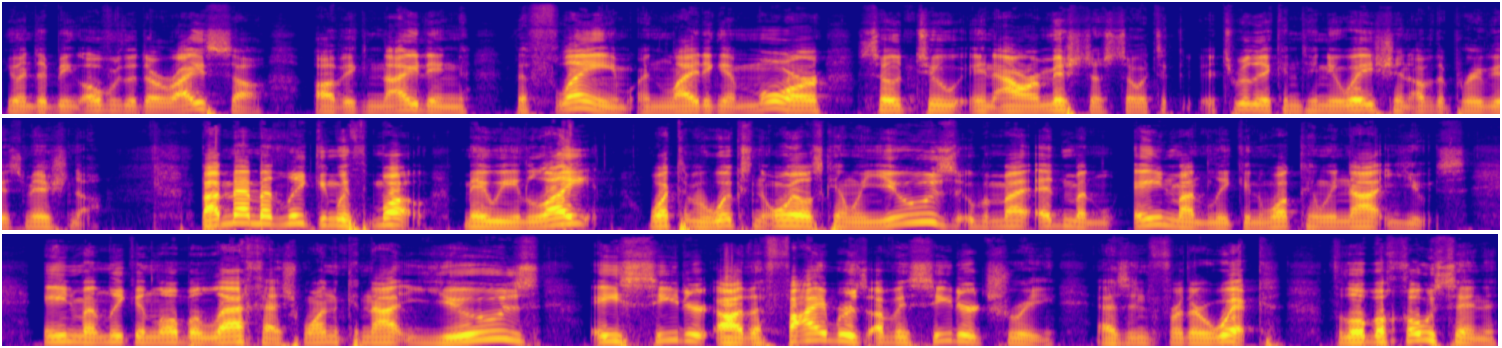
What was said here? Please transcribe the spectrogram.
you end up being over the derisa of igniting the flame and lighting it more. So too in our mishnah. So it's a, it's really a continuation of the previous mishnah. But leaking with what may we light what type of wicks and oils can we use? Ein madlikin. What can we not use? Ein madlikin loba lechesh. One cannot use a cedar, uh, the fibers of a cedar tree, as in for their wick. V'loba chosin.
